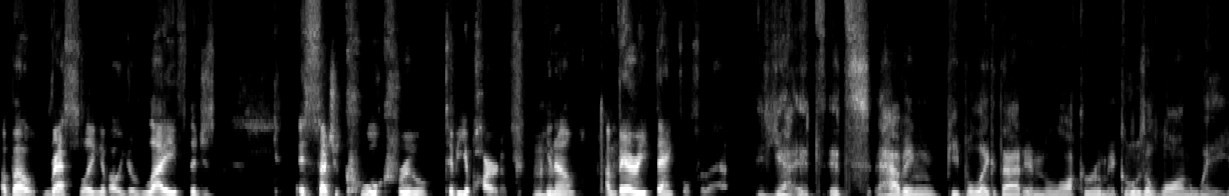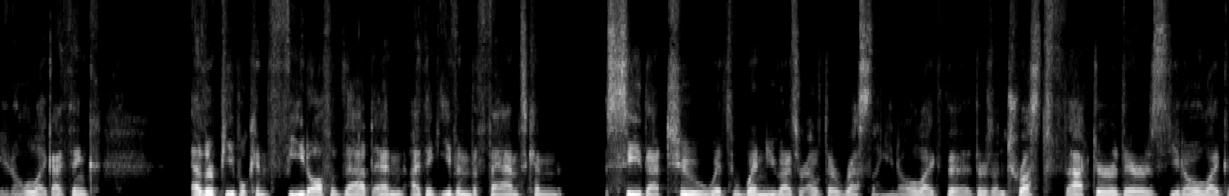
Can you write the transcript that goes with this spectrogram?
about wrestling, about your life. They're just it's such a cool crew to be a part of, mm-hmm. you know? I'm very thankful for that yeah it's it's having people like that in the locker room it goes a long way you know like i think other people can feed off of that and i think even the fans can see that too with when you guys are out there wrestling you know like the there's a mm-hmm. trust factor there's you know like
